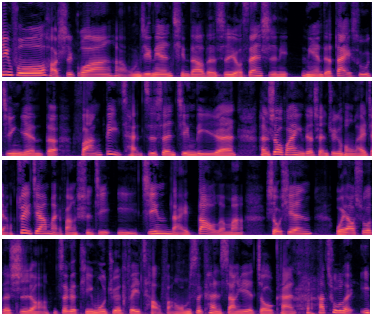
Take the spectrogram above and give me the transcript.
幸福好时光，哈，我们今天请到的是有三十年年的代书经验的房地产资深经理人，很受欢迎的陈俊宏来讲，最佳买房时机已经来到了吗？首先我要说的是啊，这个题目绝非炒房，我们是看商业周刊，他出了一。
